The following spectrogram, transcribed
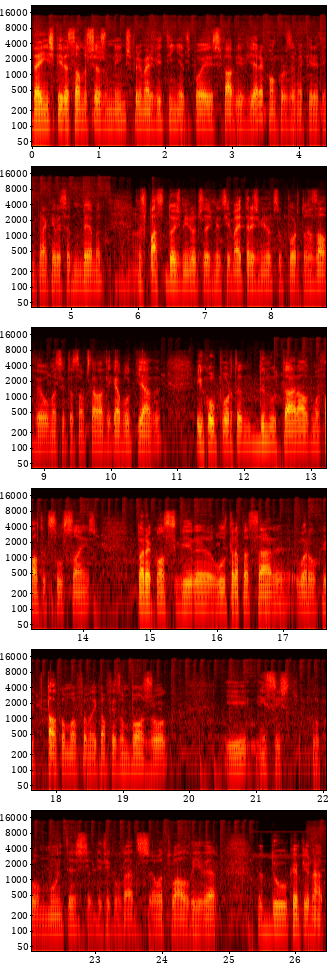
da inspiração dos seus meninos, primeiro Vitinha, depois Fábio Vieira, com um cruzamento direitinho para a cabeça de Mbemba. Uhum. No espaço de 2 minutos, 2 minutos e meio, 3 minutos, o Porto resolveu uma situação que estava a ficar bloqueada e com o Porto a denotar alguma falta de soluções para conseguir uh, ultrapassar o Aroca, que tal como o Famalicão fez um bom jogo, e, insisto, colocou muitas dificuldades ao atual líder do campeonato.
